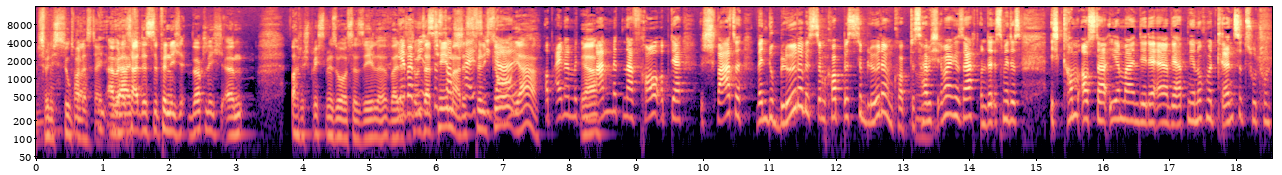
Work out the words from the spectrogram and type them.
Das finde ich super. Tolles Statement. Aber Ja, das, das finde ich wirklich. Ähm, oh, du sprichst mir so aus der Seele, weil Ja, das ist unser ist es Thema. Das finde ich so, ja. Ob einer mit Ja. einem Mann, mit einer Frau, ob der Schwarze, wenn du blöde bist im Kopf, bist du blöde im Kopf. Das habe ich immer gesagt. Und da ist mir das, ich komme aus der ehemaligen DDR, wir hatten hier noch mit Grenze zu tun.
